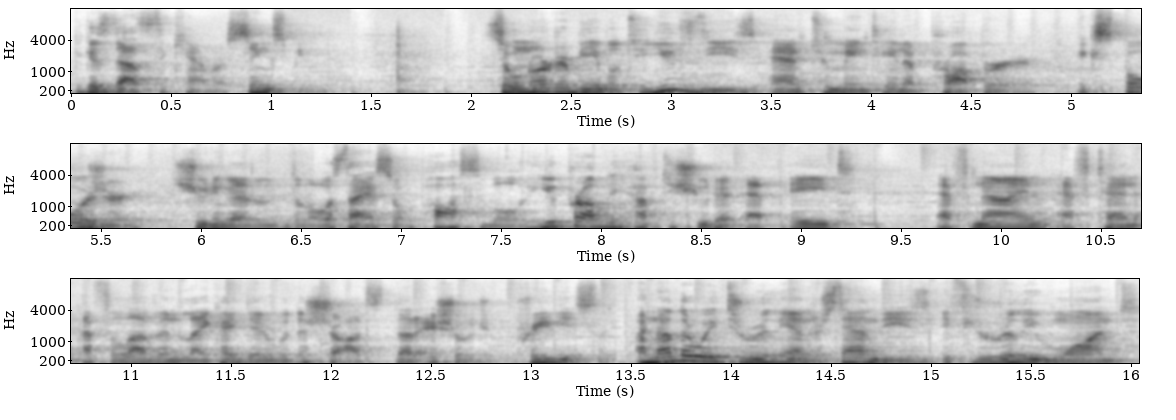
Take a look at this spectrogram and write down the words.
because that's the camera sync speed. So in order to be able to use these and to maintain a proper exposure, shooting at the lowest ISO possible, you probably have to shoot at f8, f9, f10, f11, like I did with the shots that I showed you previously. Another way to really understand these, if you really want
